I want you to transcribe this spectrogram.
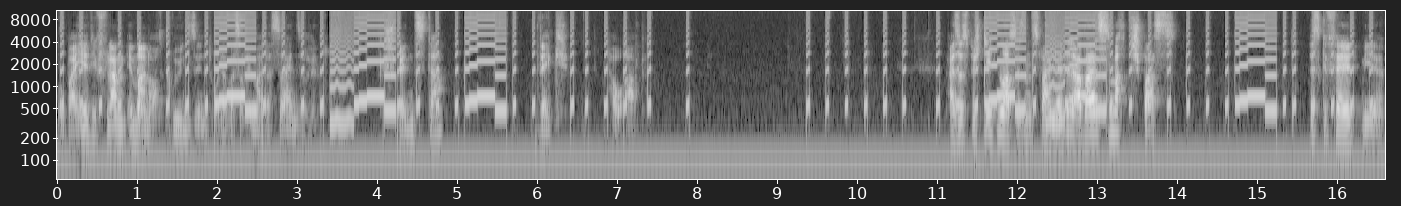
Wobei hier die Flammen immer noch grün sind. Oder was auch immer das sein soll. Gespenster? Weg. Hau ab. Also es besteht nur aus diesen zwei Level, aber es macht Spaß. Es gefällt mir.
